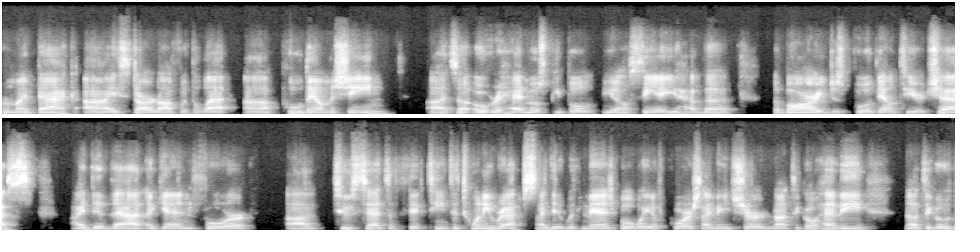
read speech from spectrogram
For my back, I start off with the lat uh, pull down machine. Uh, it's an overhead. Most people, you know, see it. You have the, the bar, you just pull it down to your chest. I did that again for uh, two sets of 15 to 20 reps. I did it with manageable weight, of course. I made sure not to go heavy, not to go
